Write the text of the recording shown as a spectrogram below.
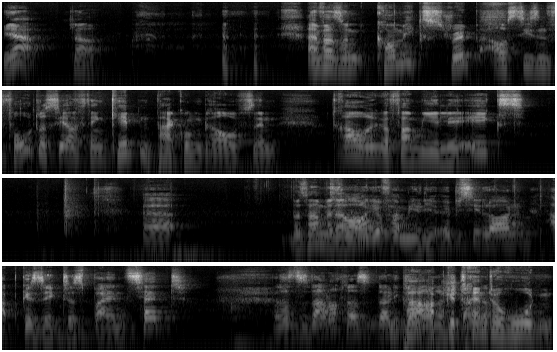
Ja, klar. Einfach so ein Comic-Strip aus diesen Fotos, die auf den Kippenpackungen drauf sind. Traurige Familie X. Äh, Was haben wir da noch? Traurige Familie Y, abgesägtes Bein Z. Was hast du da noch? Das, da liegt ein paar abgetrennte Stange. Hoden.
